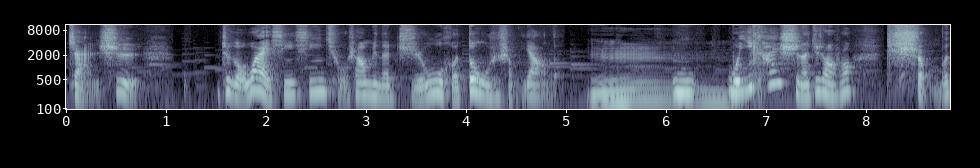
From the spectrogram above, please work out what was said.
展示这个外星星球上面的植物和动物是什么样的。嗯嗯，我一开始呢就想说什么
